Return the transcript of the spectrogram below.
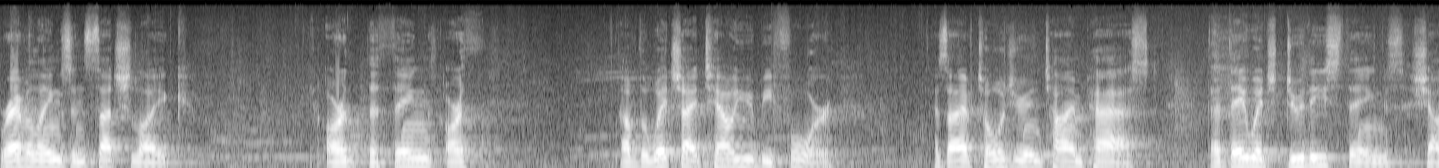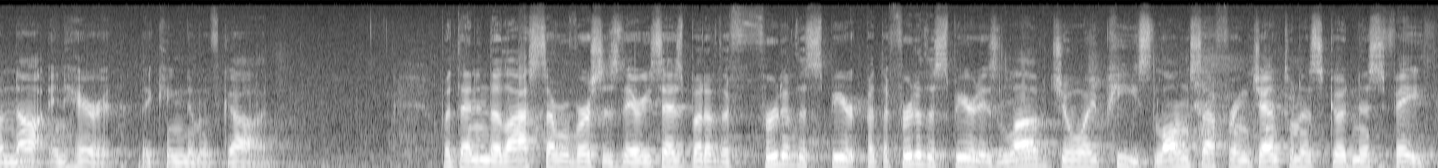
revelings, and such like are the things are of the which I tell you before, as I have told you in time past that they which do these things shall not inherit the kingdom of God. But then in the last several verses there, he says, But of the fruit of the Spirit, but the fruit of the Spirit is love, joy, peace, long suffering, gentleness, goodness, faith,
